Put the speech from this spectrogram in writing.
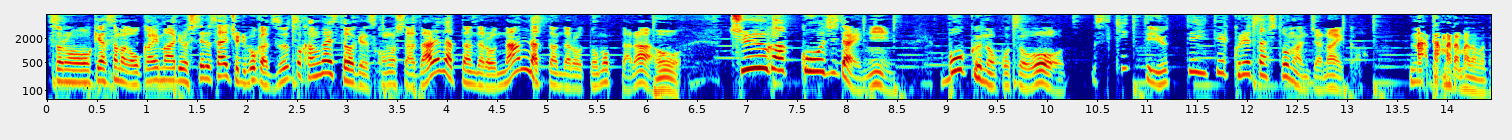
そのお客様がお買い回りをしてる最中に僕はずっと考えてたわけです。この人は誰だったんだろう？何だったんだろう？と思ったら。中学校時代に僕のことを好きって言っていてくれた人なんじゃないか。まだまだまだまだ。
